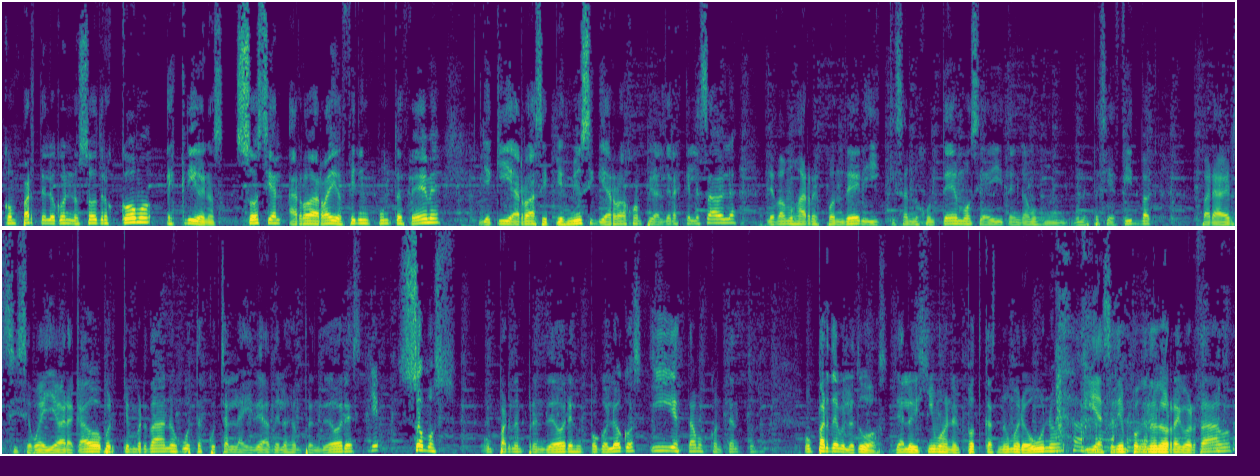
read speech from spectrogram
compártelo con nosotros como escríbenos social arroba radiofeeling.fm y aquí arroba Pies Music y arroba Juan Pivalderas que les habla, les vamos a responder y quizás nos juntemos y ahí tengamos un- una especie de feedback para ver si se puede llevar a cabo, porque en verdad nos gusta escuchar las ideas de los emprendedores. Somos un par de emprendedores un poco locos y estamos contentos. Un par de pelotudos, ya lo dijimos en el podcast número uno y hace tiempo que no lo recordábamos.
